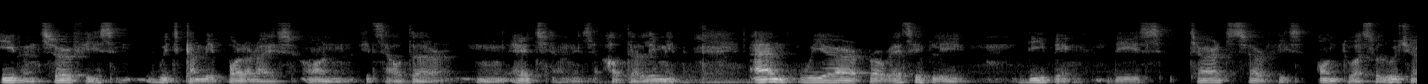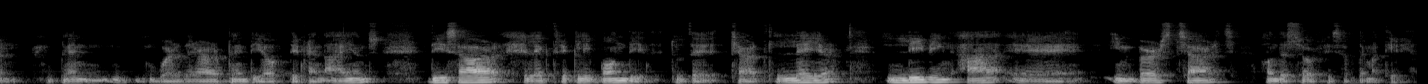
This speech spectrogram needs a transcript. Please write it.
even surface which can be polarized on its outer edge, on its outer limit, and we are progressively deepening this charged surface onto a solution where there are plenty of different ions. These are electrically bonded to the charged layer, leaving a, a inverse charge on the surface of the material.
